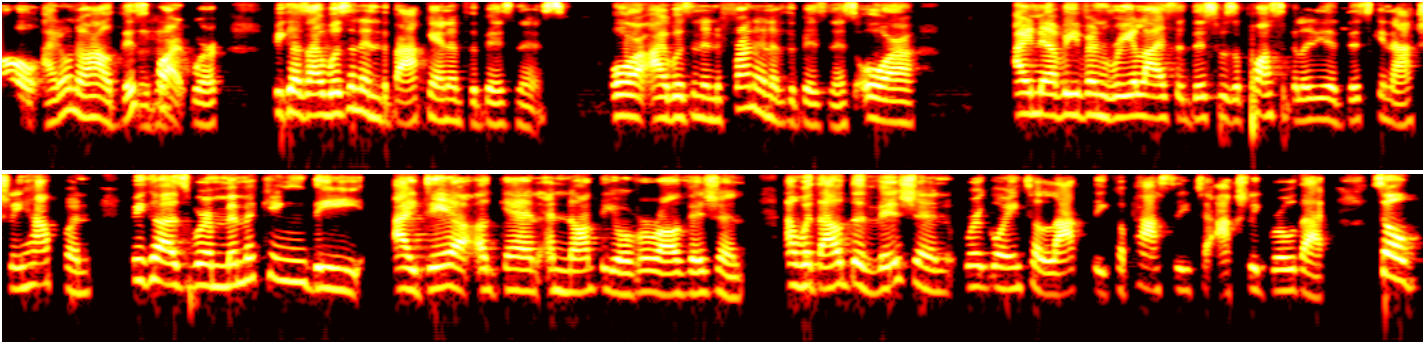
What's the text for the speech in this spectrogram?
oh, I don't know how this Mhm. part worked because I wasn't in the back end of the business, or I wasn't in the front end of the business, or I never even realized that this was a possibility that this can actually happen because we're mimicking the idea again and not the overall vision. And without the vision, we're going to lack the capacity to actually grow that. So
